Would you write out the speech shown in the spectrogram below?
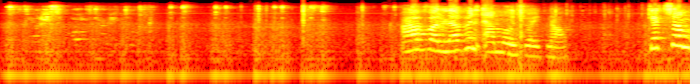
I'm 32. I have 11 ammos right now. Get some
